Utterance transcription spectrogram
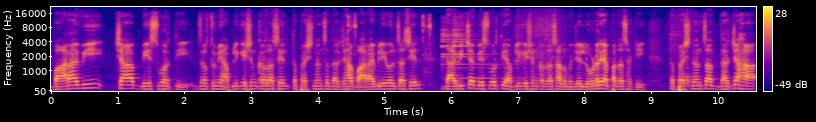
बारावी च्या बेसवरती जर तुम्ही ॲप्लिकेशन करत असेल तर प्रश्नांचा दर्जा हा बारावी लेवलचा असेल. दहावीच्या बेसवरती ॲप्लिकेशन करत असाल म्हणजे लोडर या पदासाठी तर प्रश्नांचा दर्जा हा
